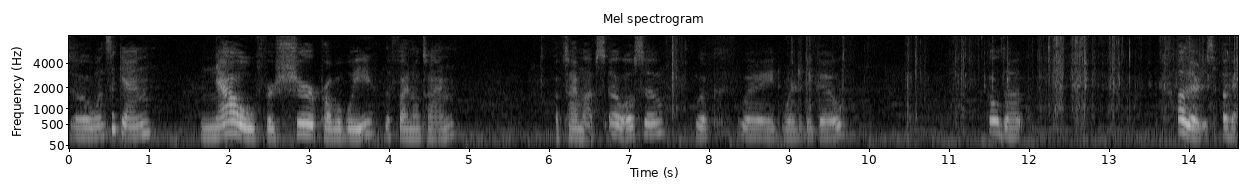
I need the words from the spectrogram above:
so once again, now for sure probably the final time of time lapse. Oh, also, look, wait, where did it go? Hold up. Oh, there it is. Okay.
